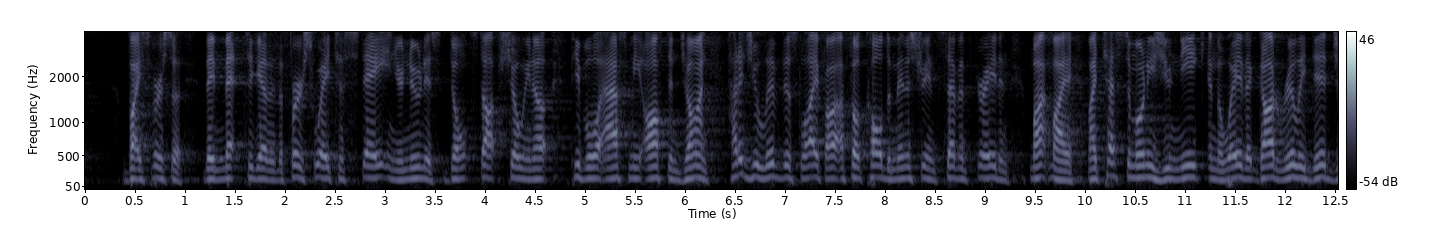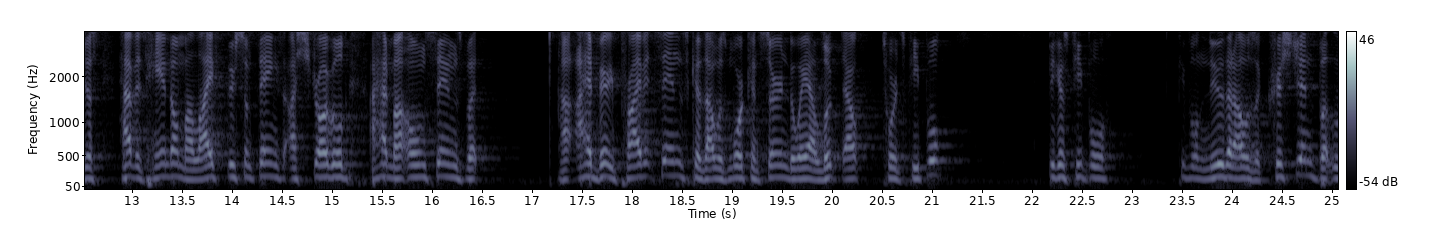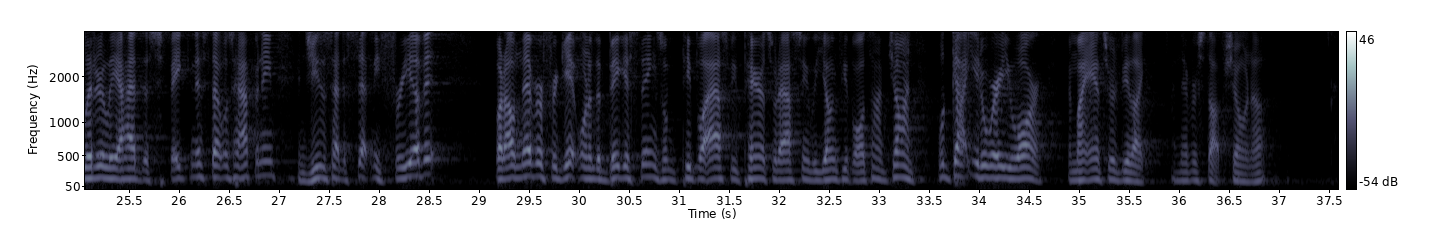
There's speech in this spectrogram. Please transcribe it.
Vice versa, they met together. The first way to stay in your newness, don't stop showing up. People ask me often, John, how did you live this life? I felt called to ministry in seventh grade, and my, my, my testimony is unique in the way that God really did just have his hand on my life through some things. I struggled, I had my own sins, but I had very private sins because I was more concerned the way I looked out towards people. Because people people knew that I was a Christian, but literally I had this fakeness that was happening, and Jesus had to set me free of it. But I'll never forget one of the biggest things when people ask me, parents would ask me with young people all the time, John, what got you to where you are? And my answer would be like, I never stopped showing up.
